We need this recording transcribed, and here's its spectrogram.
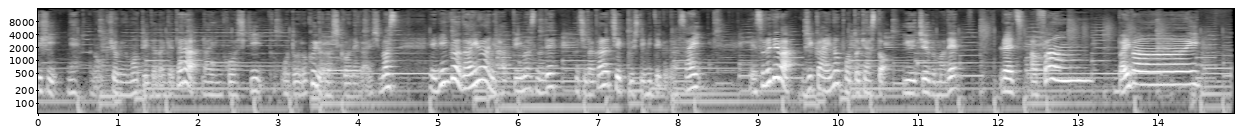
是非ねあの興味を持っていただけたら LINE 公式ご登録よろしくお願いします。リンクは概要欄に貼っていますのでそちらからチェックしてみてください。それでは次回のポッドキャスト YouTube まで Let's have fun! バイバーイ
